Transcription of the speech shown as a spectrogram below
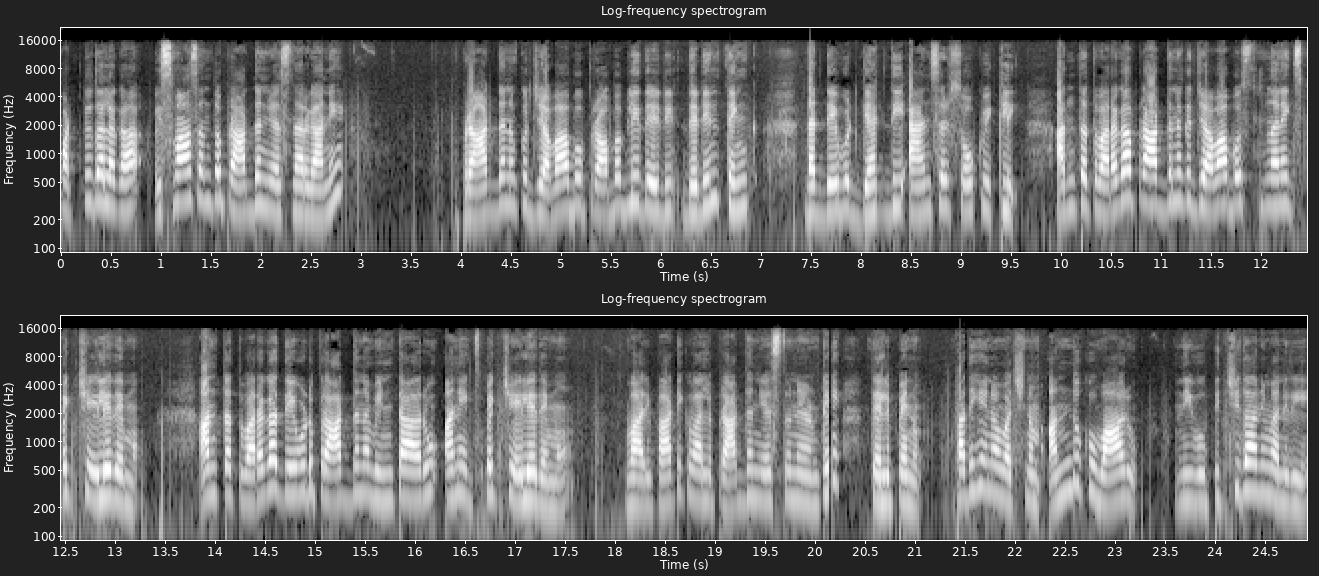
పట్టుదలగా విశ్వాసంతో ప్రార్థన చేస్తున్నారు కానీ ప్రార్థనకు జవాబు probably they they didn't think that they would get the answer so quickly అంత త్వరగా ప్రార్థనకు జవాబు వస్తుందని ఎక్స్పెక్ట్ చేయలేదేమో. అంత త్వరగా దేవుడు ప్రార్థన వింటారు అని ఎక్స్పెక్ట్ చేయలేదేమో. వారి పాటికి వాళ్ళు ప్రార్థన చేస్తూనే ఉంటే తెలిపాను. పదిహేనవ వచనం అందుకు వారు నీవు పిచ్చిదాని వనిరి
